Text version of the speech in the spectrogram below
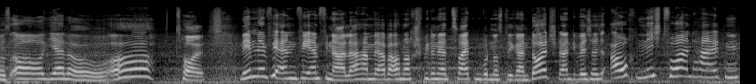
Es oh, Yellow. Oh, toll. Neben dem WM-Finale haben wir aber auch noch Spiele in der zweiten Bundesliga in Deutschland. Die will ich euch auch nicht vorenthalten.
